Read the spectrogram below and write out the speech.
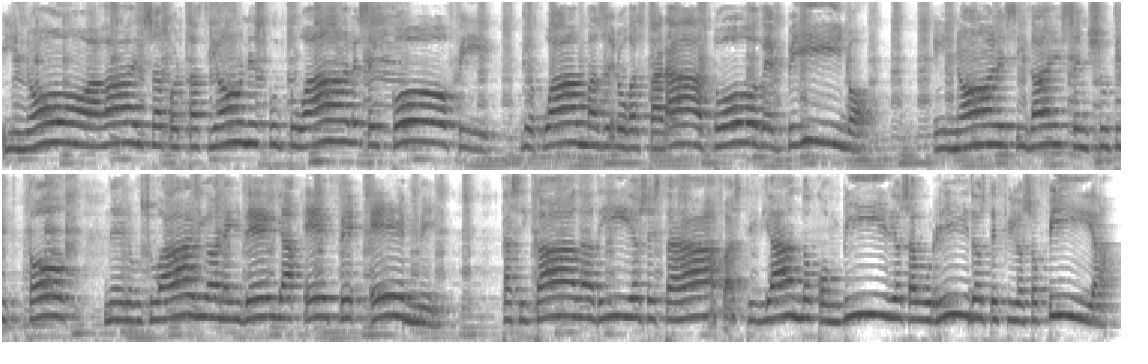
Y no hagáis aportaciones puntuales en Coffee, que Juanma se lo gastará todo de vino. Y no le sigáis en su TikTok del usuario Neideya FM. Casi cada día se estará fastidiando con vídeos aburridos de filosofía.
